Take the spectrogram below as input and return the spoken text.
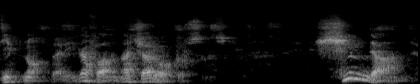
dipnotlarıyla falan açar okursunuz. Şimdi anlıyorum.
